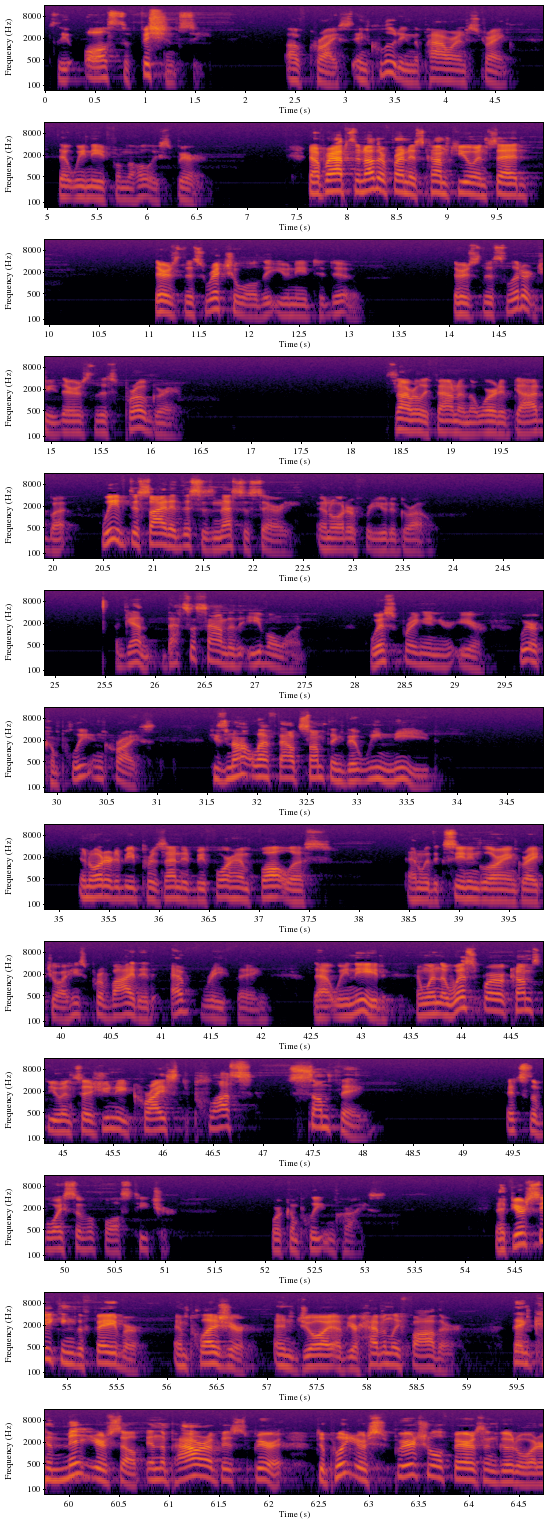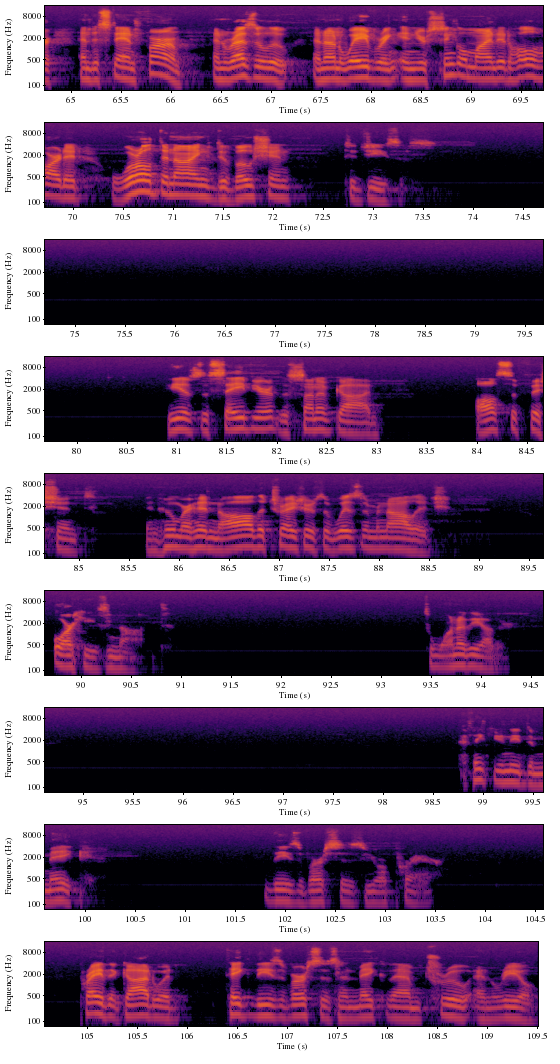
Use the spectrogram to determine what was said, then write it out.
it's the all sufficiency of Christ, including the power and strength that we need from the Holy Spirit. Now, perhaps another friend has come to you and said, There's this ritual that you need to do, there's this liturgy, there's this program. It's not really found in the Word of God, but we've decided this is necessary in order for you to grow. Again, that's the sound of the evil one whispering in your ear. We are complete in Christ. He's not left out something that we need in order to be presented before Him faultless and with exceeding glory and great joy. He's provided everything that we need. And when the whisperer comes to you and says you need Christ plus something, it's the voice of a false teacher. We're complete in Christ. And if you're seeking the favor and pleasure and joy of your Heavenly Father, then commit yourself in the power of His Spirit to put your spiritual affairs in good order and to stand firm and resolute and unwavering in your single minded, wholehearted, world denying devotion to Jesus. He is the Savior, the Son of God, all sufficient, in whom are hidden all the treasures of wisdom and knowledge or he's not. One or the other. I think you need to make these verses your prayer. Pray that God would take these verses and make them true and real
